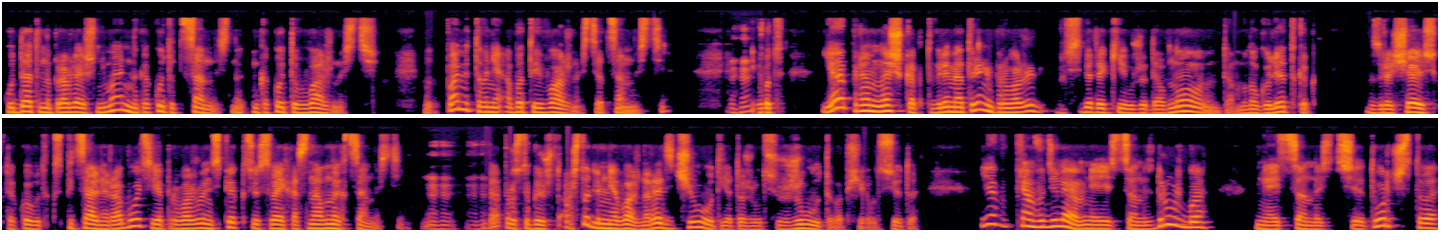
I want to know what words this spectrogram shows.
куда ты направляешь внимание на какую-то ценность, на, на какую-то важность. Вот памятование об этой важности, о ценности. Uh-huh. И вот я прям, знаешь, как-то время от времени провожу для себя такие уже давно, там много лет, как возвращаюсь к такой вот к специальной работе, я провожу инспекцию своих основных ценностей. Uh-huh, uh-huh. Да, просто говорю, что, а что для меня важно, ради чего вот я тоже вот живу-то вообще, вот все это. Я прям выделяю, у меня есть ценность дружбы, у меня есть ценность э, творчества,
